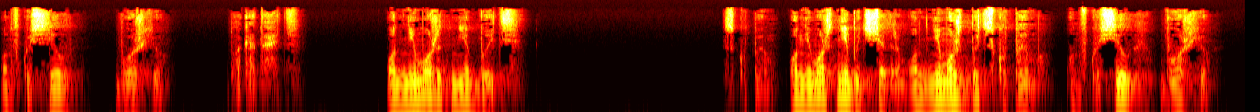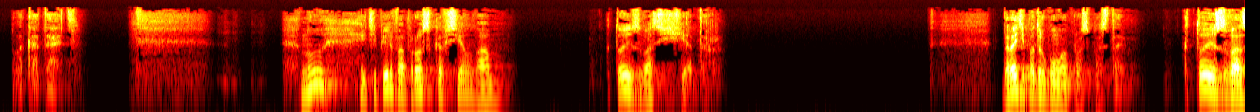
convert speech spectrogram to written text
Он вкусил Божью благодать. Он не может не быть скупым. Он не может не быть щедрым. Он не может быть скупым. Он вкусил Божью благодать. Ну, и теперь вопрос ко всем вам. Кто из вас щедр? Давайте по-другому вопрос поставим. Кто из вас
